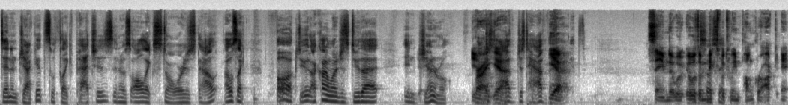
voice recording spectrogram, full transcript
denim jackets with like patches, and it was all like Star Wars out. I was like, "Fuck, dude! I kind of want to just do that in general. yeah, Right. Just yeah. have, just have that. Yeah. It's- same. That it was a So mix sick. between punk rock and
